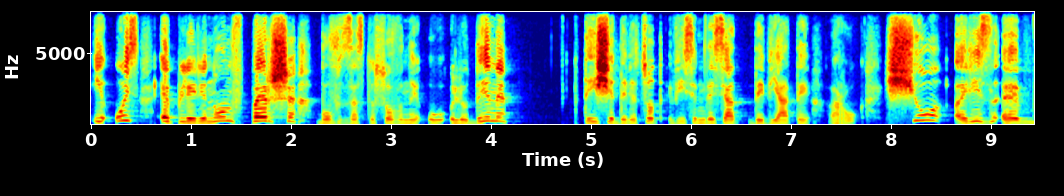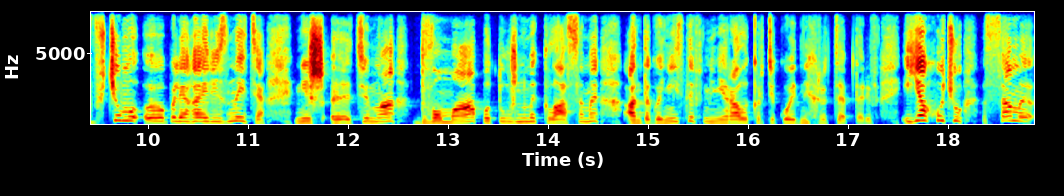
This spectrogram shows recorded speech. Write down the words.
і ось еплерінон вперше був застосований у людини 1989 рік. Що різ... е, в чому е, полягає різниця між е, цими двома потужними класами антагоністів мінералокортикоїдних рецепторів? І я хочу саме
